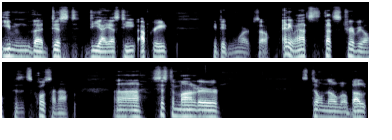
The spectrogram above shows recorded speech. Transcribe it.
Even the dist dist upgrade, it didn't work. So anyway, that's that's trivial because it's close enough. Uh, system monitor, still no about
